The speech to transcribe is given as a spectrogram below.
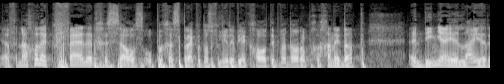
Uh, vandag wil ek verder gesels op 'n gesprek wat ons verlede week gehad het wat daarop gegaan het dat Indien jy 'n leier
